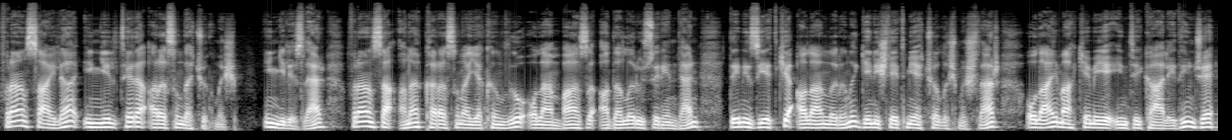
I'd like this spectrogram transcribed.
Fransa ile İngiltere arasında çıkmış. İngilizler Fransa ana karasına yakınlığı olan bazı adalar üzerinden deniz yetki alanlarını genişletmeye çalışmışlar. Olay mahkemeye intikal edince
